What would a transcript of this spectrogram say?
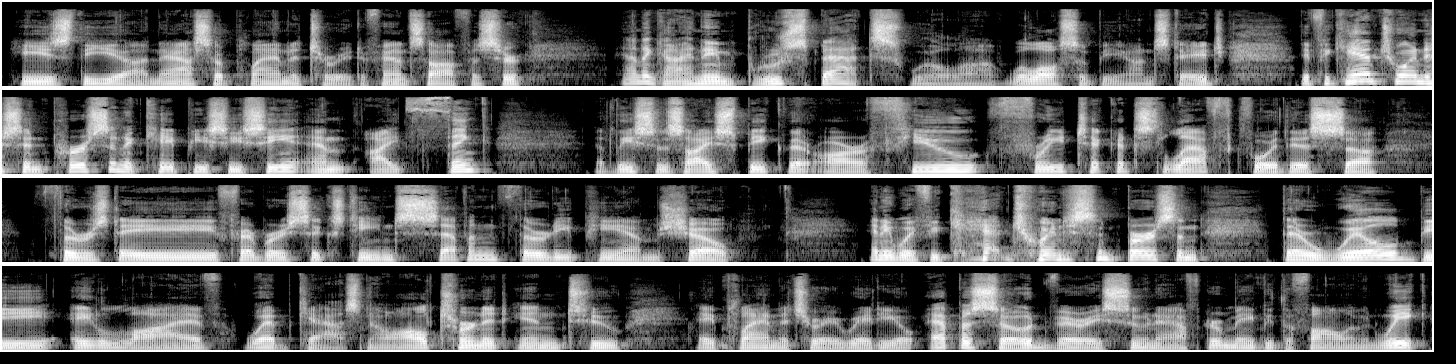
He's the uh, NASA Planetary Defense Officer. And a guy named Bruce Betts will, uh, will also be on stage. If you can't join us in person at KPCC, and I think, at least as I speak, there are a few free tickets left for this uh, Thursday, February 16, 7.30 p.m. show. Anyway, if you can't join us in person, there will be a live webcast. Now, I'll turn it into a planetary radio episode very soon after, maybe the following week.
